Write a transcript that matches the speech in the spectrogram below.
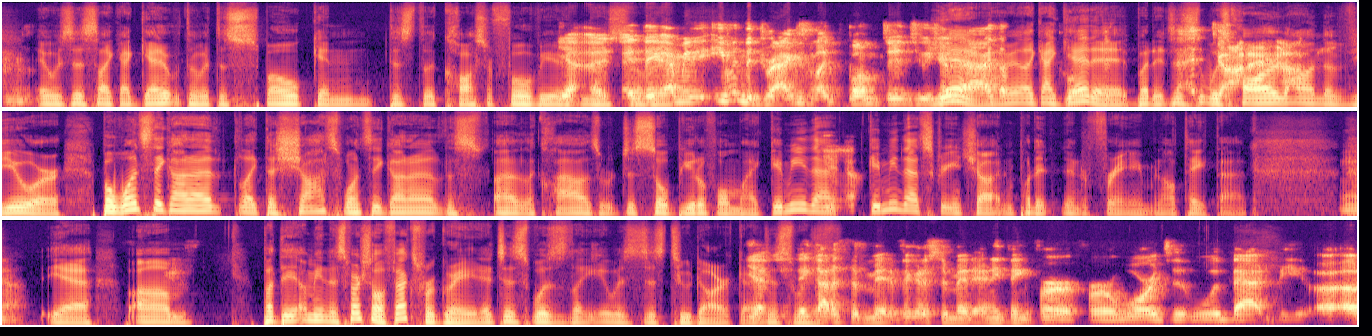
Mhm. It was just like I get it with the, with the smoke and just the claustrophobia. Yeah, and I, this I, of think, it. I mean, even the dragons like bumped into each yeah, other. I I mean, like I get it, but it just was hard on the viewer. But once they got out, like the shots, once they got out of the out of the clouds, were just so beautiful. I'm give me that, Yeah. give me that screenshot and put it in a frame, and I'll take that. yeah, Yeah. Um, but the, I mean, the special effects were great. It just was like it was just too dark. I yeah. just They was, got to submit if they're going to submit anything for for awards. Would that be? Uh, uh,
